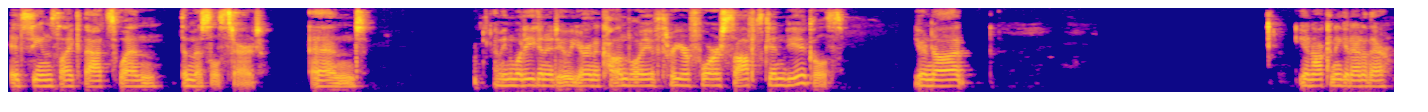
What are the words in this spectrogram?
it seems like that's when the missiles start. And I mean, what are you going to do? You're in a convoy of three or four soft skin vehicles. You're not you're not going to get out of there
